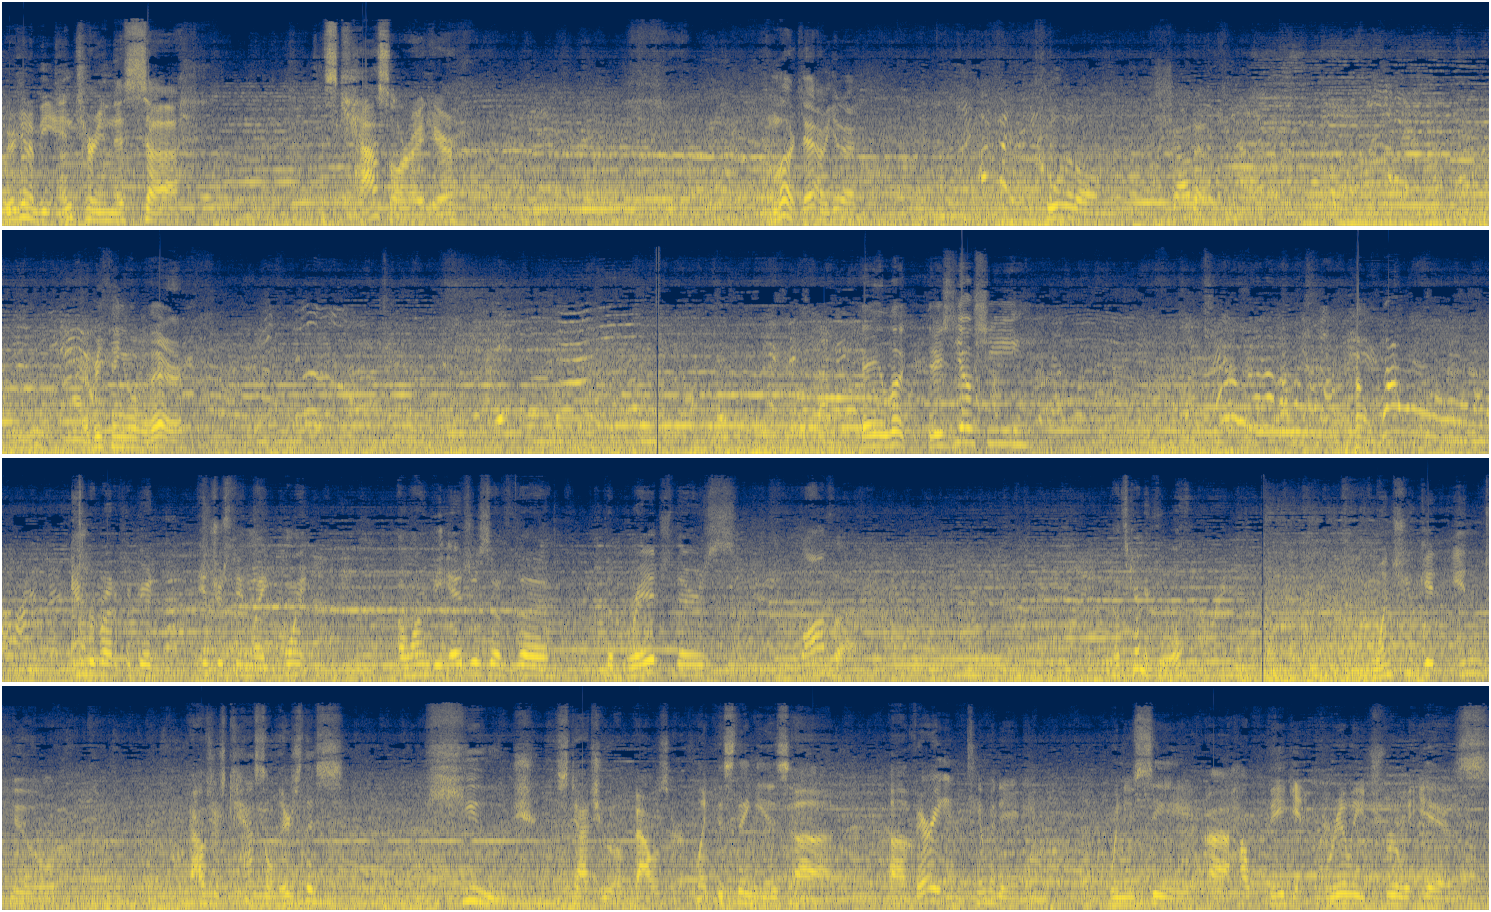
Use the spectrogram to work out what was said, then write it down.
We're gonna be entering this uh, this castle right here. And look, yeah, we get a cool little shout out. Everything over there. Hey, look, there's Yoshi. Amber brought up a good, interesting like point. Along the edges of the the bridge, there's lava. That's kind of cool. Once you get into Bowser's castle, there's this huge statue of Bowser. Like this thing is uh, uh, very intimidating when you see uh, how big it really truly is.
